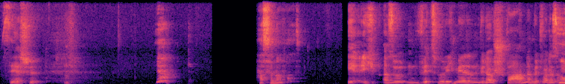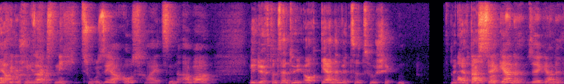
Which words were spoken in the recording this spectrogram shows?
Sehr schön. Ja. Hast du noch was? Ja, Ich, also einen Witz würde ich mir dann wieder sparen, damit wir das auch, Ja, wie du schon sagst, Fall. nicht zu sehr ausreizen. Aber Ihr dürft uns natürlich auch gerne Witze zuschicken. Auch das sehr gerne, sehr gerne.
